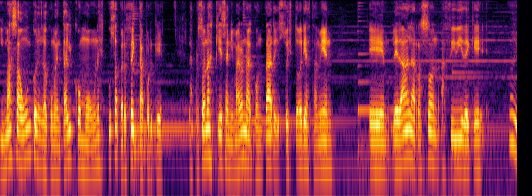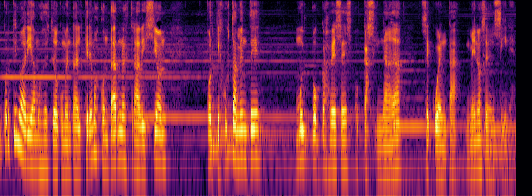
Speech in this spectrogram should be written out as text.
y más aún con el documental como una excusa perfecta porque las personas que se animaron a contar sus historias también eh, le daban la razón a Phoebe de que, ¿por qué no haríamos este documental? Queremos contar nuestra visión porque justamente muy pocas veces o casi nada se cuenta, menos en el cine.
